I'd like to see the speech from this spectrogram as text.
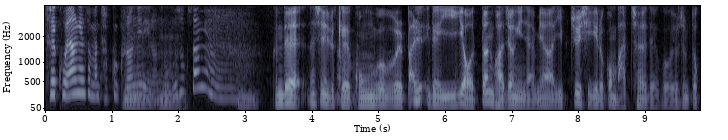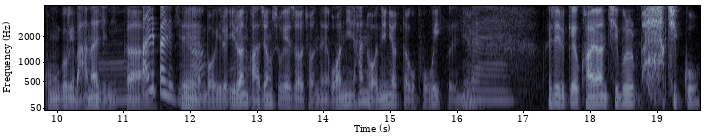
제 고향에서만 자꾸 그런 음, 일이 일어나 음. 너무 속상해요. 음. 근데 사실 이렇게 그렇죠. 공급을 빨리 그러니까 이게 어떤 과정이냐면 입주 시기를 꼭 맞춰야 되고 요즘 또 공급이 많아지니까 어, 빨리 빨리 진다. 예, 뭐 이런 이런 어. 과정 속에서 저는 원인 한 원인이었다고 보고 있거든요. 예. 네. 그래서 이렇게 과연 집을 막 짓고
